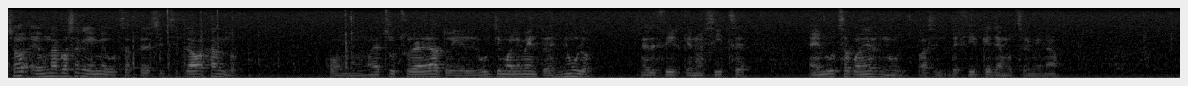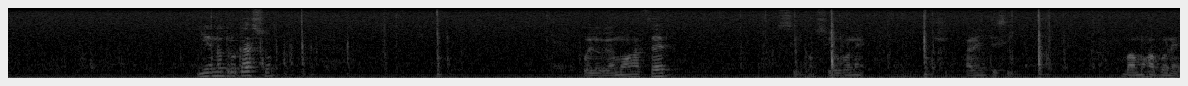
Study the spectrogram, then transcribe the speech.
eso es una cosa que a mí me gusta hacer. Si estoy trabajando con una estructura de datos y el último elemento es nulo, es decir, que no existe, a mí me gusta poner null, decir que ya hemos terminado. Y en otro caso, pues lo que vamos a hacer, si consigo poner paréntesis, vamos a poner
